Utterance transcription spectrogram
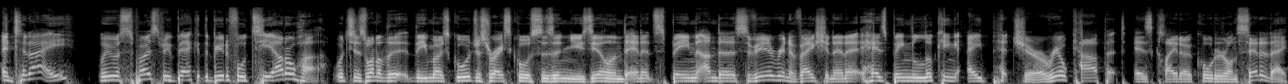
And today, we were supposed to be back at the beautiful Te Aroha, which is one of the, the most gorgeous racecourses in New Zealand, and it's been under severe renovation, and it has been looking a picture, a real carpet, as Clado called it on Saturday.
